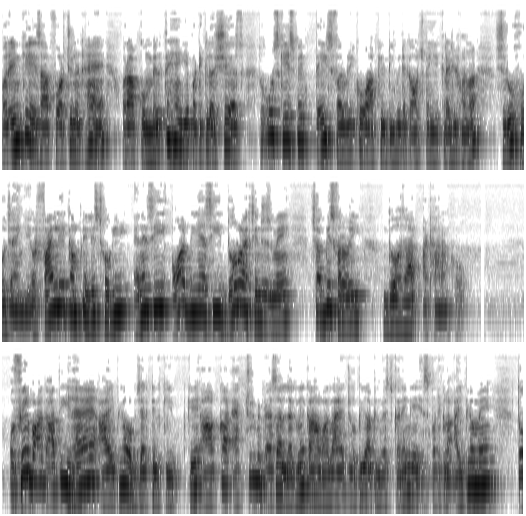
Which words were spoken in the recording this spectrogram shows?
और इन केस आप फॉर्चुनेट हैं और आपको मिलते हैं ये पर्टिकुलर शेयर्स तो उस केस में तेईस फरवरी को आपके डीबिट अकाउंट्स में ये क्रेडिट होना शुरू हो जाएँगे। और फाइनली कंपनी लिस्ट होगी एनएससी और बीएससी दोनों एक्सचेंजेस में 26 फरवरी 2018 को। और फिर बात आती है आईपीओ ऑब्जेक्टिव की, कि आपका एक्चुअल में पैसा लगने कहाँ वाला है, जो भी आप इन्वेस्ट करेंगे इस पर्टिकुलर आईपीओ में तो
